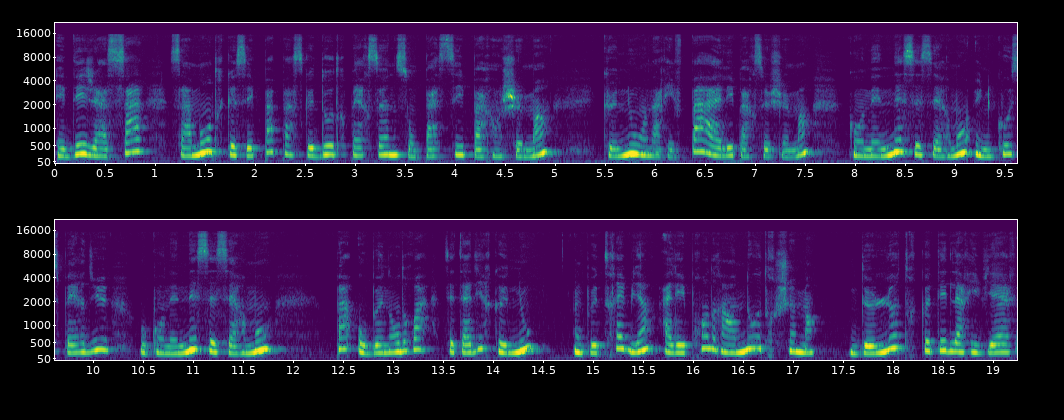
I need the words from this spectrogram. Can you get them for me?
Et déjà ça, ça montre que c'est pas parce que d'autres personnes sont passées par un chemin que nous on n'arrive pas à aller par ce chemin qu'on est nécessairement une cause perdue ou qu'on est nécessairement pas au bon endroit. C'est-à-dire que nous, on peut très bien aller prendre un autre chemin de l'autre côté de la rivière,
